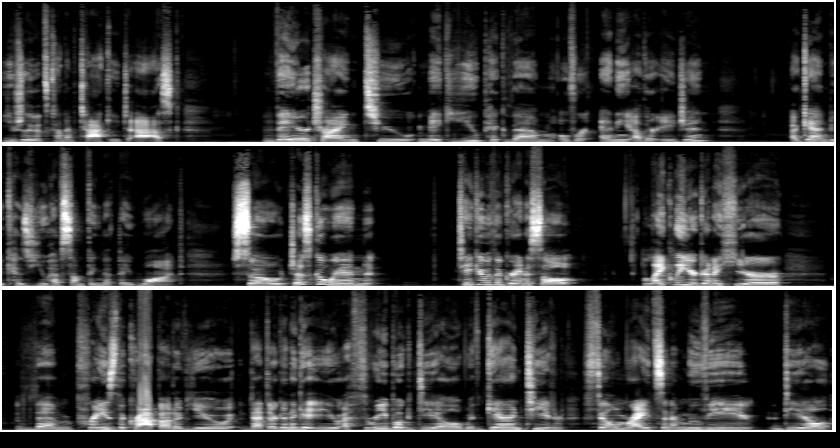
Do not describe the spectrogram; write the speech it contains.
usually that's kind of tacky to ask they are trying to make you pick them over any other agent, again, because you have something that they want. So just go in, take it with a grain of salt. Likely you're going to hear them praise the crap out of you, that they're going to get you a three book deal with guaranteed film rights and a movie deal.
